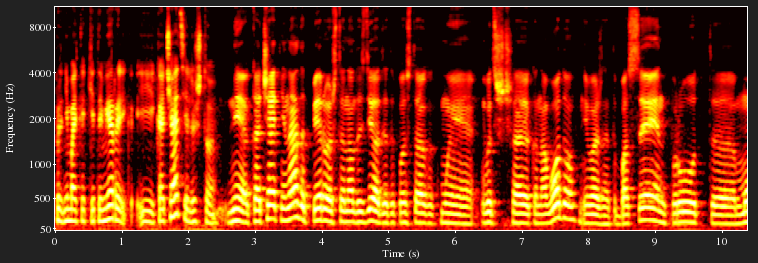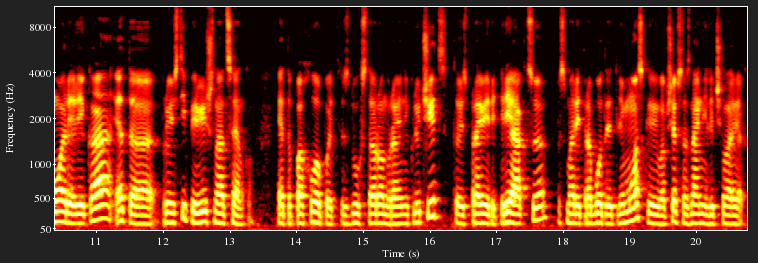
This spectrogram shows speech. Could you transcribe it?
принимать какие-то меры и качать или что? Не, качать не надо. Первое, что надо сделать, это после того, как мы вытащим человека на воду, неважно, это бассейн, пруд, э, море, река, это провести первичную оценку. Это похлопать с двух сторон в районе ключиц, то есть проверить реакцию, посмотреть, работает ли мозг и вообще в сознании ли человек.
